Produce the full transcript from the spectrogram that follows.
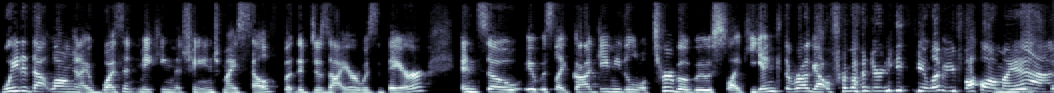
waited that long and I wasn't making the change myself, but the desire was there. And so it was like God gave me the little turbo boost, like yank the rug out from underneath me, let me fall on my ass.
